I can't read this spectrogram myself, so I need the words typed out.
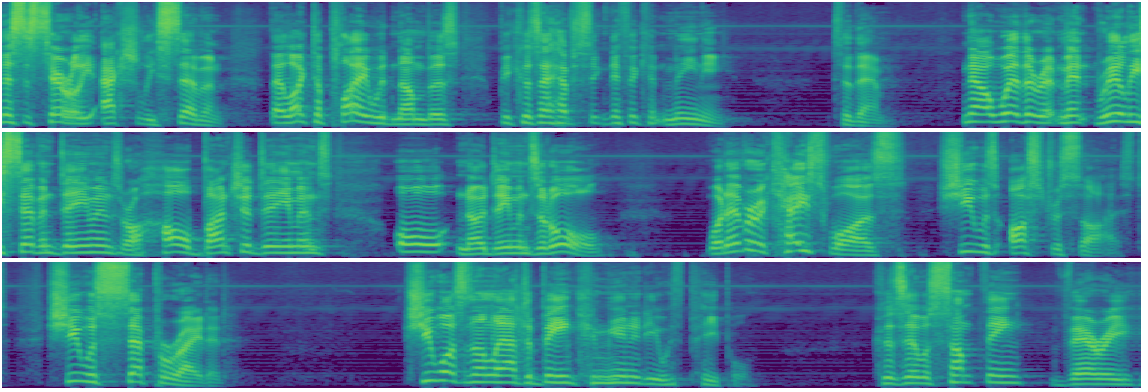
necessarily actually seven. They like to play with numbers because they have significant meaning to them. Now, whether it meant really seven demons or a whole bunch of demons or no demons at all, whatever the case was, she was ostracized. She was separated. She wasn't allowed to be in community with people because there was something very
